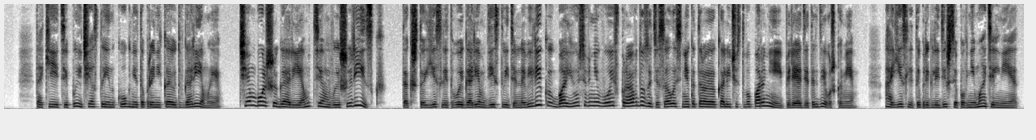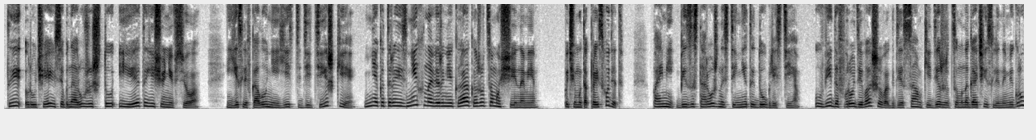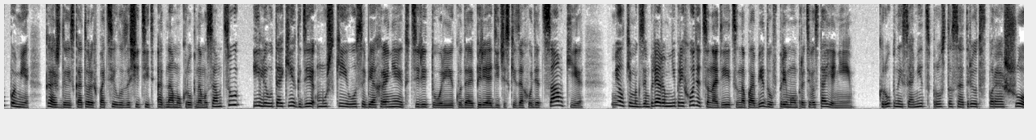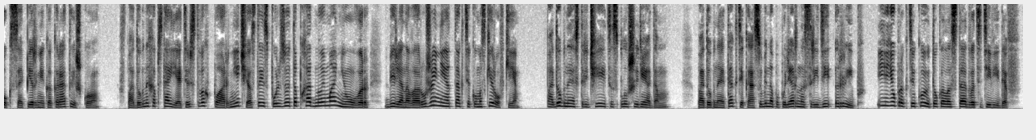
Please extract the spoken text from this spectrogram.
Такие типы часто инкогнито проникают в гаремы, чем больше гарем, тем выше риск. Так что если твой гарем действительно велик, боюсь, в него и вправду затесалось некоторое количество парней, переодетых девушками. А если ты приглядишься повнимательнее, ты, ручаюсь, обнаружишь, что и это еще не все. Если в колонии есть детишки, некоторые из них наверняка окажутся мужчинами. Почему так происходит? Пойми, без осторожности нет и доблести. У видов вроде вашего, где самки держатся многочисленными группами, каждая из которых под силу защитить одному крупному самцу, или у таких, где мужские особи охраняют территории, куда периодически заходят самки, мелким экземплярам не приходится надеяться на победу в прямом противостоянии. Крупный самец просто сотрет в порошок соперника-коротышку. В подобных обстоятельствах парни часто используют обходной маневр, беря на вооружение тактику маскировки – Подобное встречается сплошь и рядом. Подобная тактика особенно популярна среди рыб. Ее практикуют около 120 видов.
